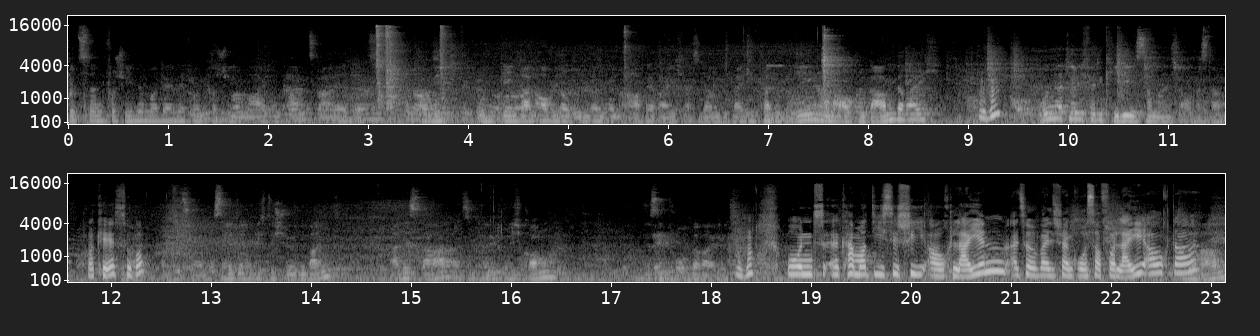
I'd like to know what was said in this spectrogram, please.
gibt es dann verschiedene Modelle von verschiedenen Marken, K2 und gehen dann auch wieder runter in den A-Bereich. Also wir haben die gleichen Kategorien, haben auch einen Damenbereich. Mhm. Und natürlich für die Kiddies haben wir eigentlich auch was da. Okay, super. Also das seht ihr eine richtig schöne Wand. Alles da, also könnt ihr durchkommen sind vorbereitet. Mhm. Und äh, kann man diese Ski auch leihen? Also weil ist ein großer Verleih auch da? Wir haben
